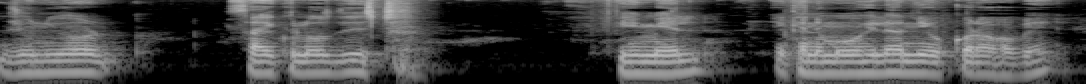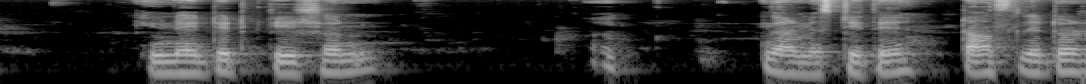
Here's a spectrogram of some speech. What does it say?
জুনিয়র সাইকোলজিস্ট ফিমেল, এখানে মহিলা নিয়োগ করা হবে। ইউনাইটেড ক্রিয়েশন গার্মেন্টসটিতে ট্রান্সলেটর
